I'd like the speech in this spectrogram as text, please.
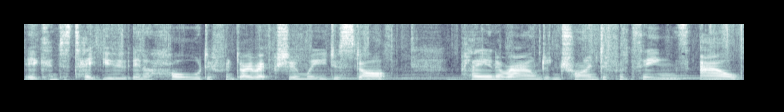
it can just take you in a whole different direction where you just start playing around and trying different things out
